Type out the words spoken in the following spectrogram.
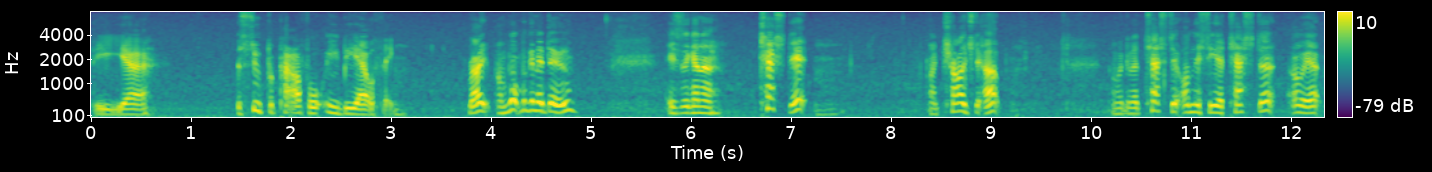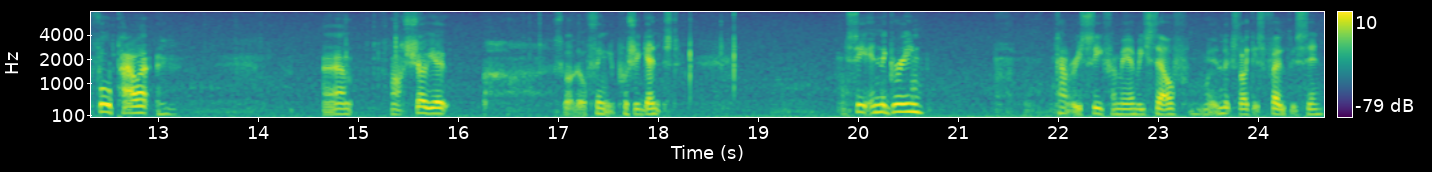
The, uh, the super powerful EBL thing. Right, and what we're going to do is we're going to test it. I charged it up. And we're going to test it on this here tester. Oh yeah, full power. Um, I'll show you. It's got a little thing you push against. See it in the green? Can't really see from here myself. It looks like it's focusing.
